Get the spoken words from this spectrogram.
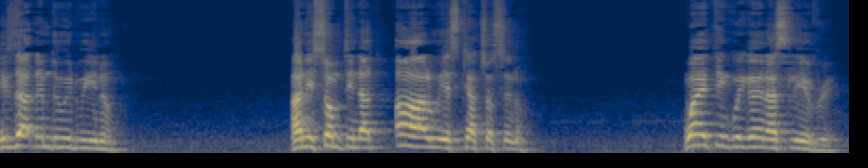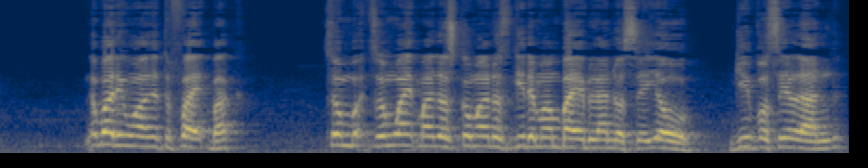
Is that them do it we you know? And it's something that always catch us you know. Why think we're going to slavery? Nobody wanted to fight back. Some, some white man just come and just give them a Bible and just say, yo, Give us your land.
